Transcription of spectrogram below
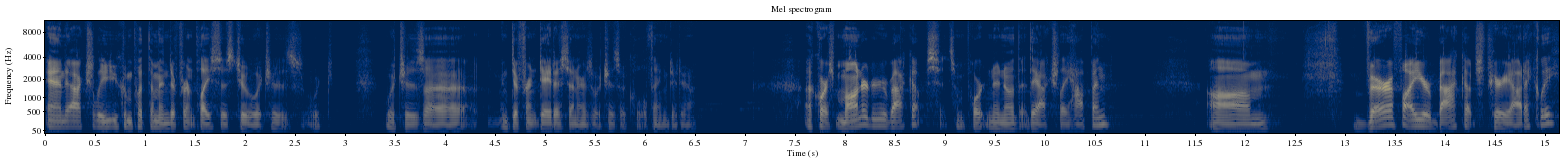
And actually, you can put them in different places too, which is which, which is uh, in different data centers, which is a cool thing to do. Of course, monitor your backups. It's important to know that they actually happen. Um, verify your backups periodically,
